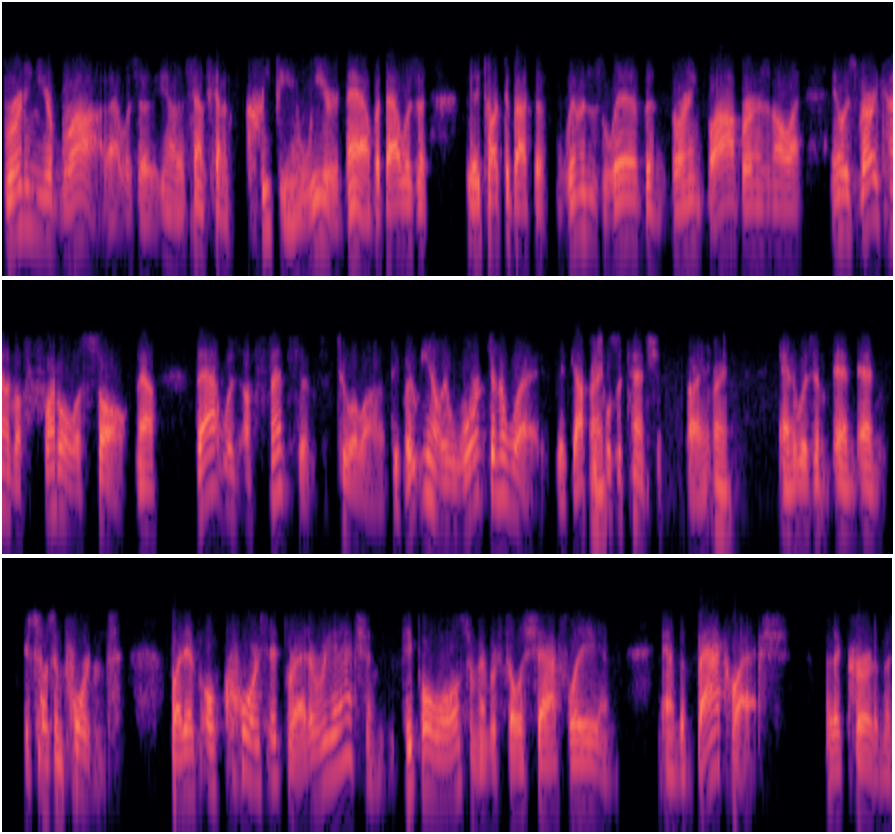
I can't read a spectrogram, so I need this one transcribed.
burning your bra. That was a, you know, that sounds kind of creepy and weird now, but that was a, they talked about the women's lib and burning bra burners and all that. And it was very kind of a frontal assault. Now, that was offensive to a lot of people. You know, it worked in a way. It got Right. people's attention, right? Right. And it was, and, and so it's important. But if, of course, it bred a reaction. People will also remember Phyllis Schlafly and, and the backlash that occurred in the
